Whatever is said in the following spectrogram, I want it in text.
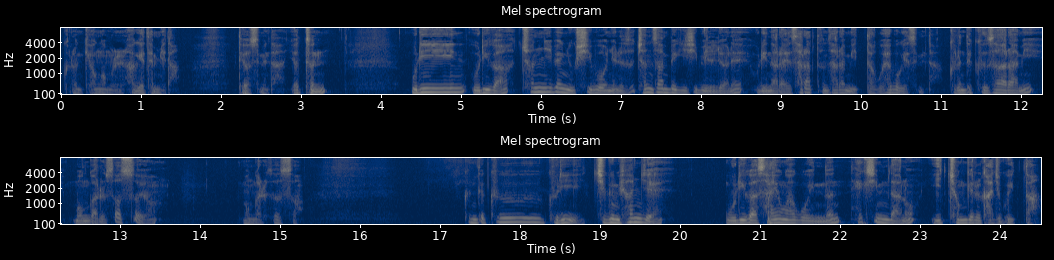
그런 경험을 하게 됩니다. 되었습니다. 여튼 우리 우리가 1265년에서 1321년에 우리나라에 살았던 사람이 있다고 해 보겠습니다. 그런데 그 사람이 뭔가를 썼어요. 뭔가를 썼어. 근데 그 글이 지금 현재 우리가 사용하고 있는 핵심 단어 2천 개를 가지고 있다.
